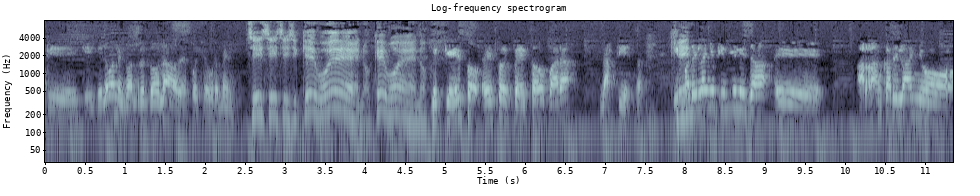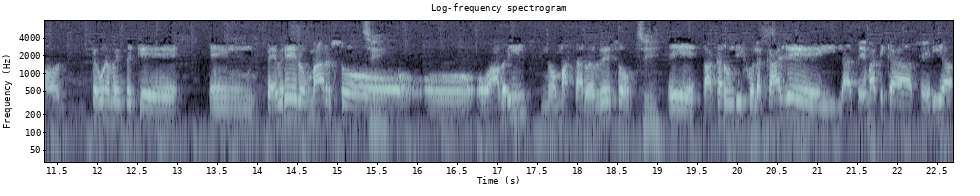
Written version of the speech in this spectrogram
que, que, que lo van a encontrar en todos lados después seguramente. Sí, sí, sí, sí. Qué bueno, qué bueno. De Que eso, eso es pensado para las fiestas. Y para el año que viene ya eh, arrancar el año seguramente que en febrero, marzo Sí. o, o abril, no más tarde de eso, Sí. eh, sacar un disco a la calle y la temática sería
